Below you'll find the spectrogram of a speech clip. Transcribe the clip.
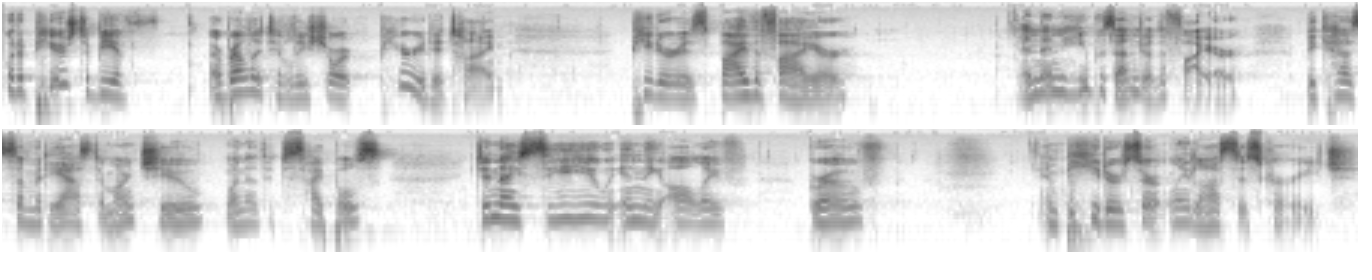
What appears to be a, a relatively short period of time. Peter is by the fire, and then he was under the fire because somebody asked him, Aren't you one of the disciples? Didn't I see you in the olive grove? And Peter certainly lost his courage.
